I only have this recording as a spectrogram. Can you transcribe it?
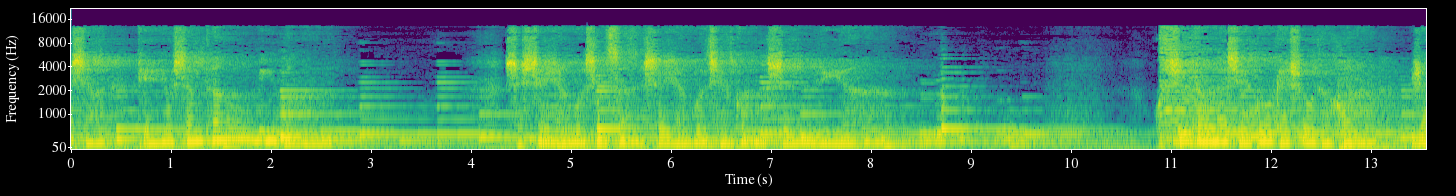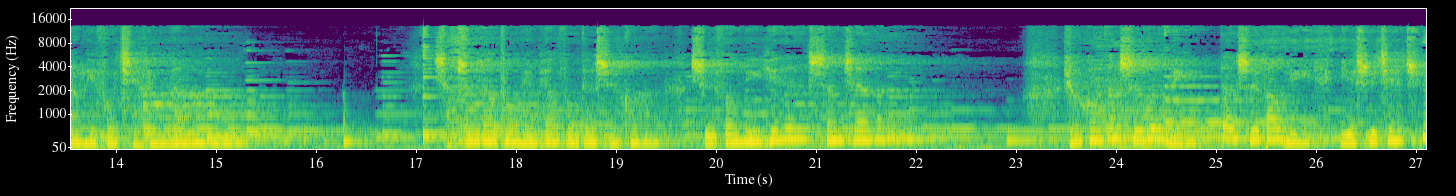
想偏又想到迷惘，是谁让我心酸？谁让我牵挂？是你啊。我知道那些不该说的话，让你负气流浪。想知道多年漂浮的时光，是否你也想家？如果当时吻你，当时抱你，也许结局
